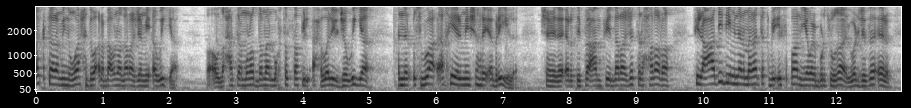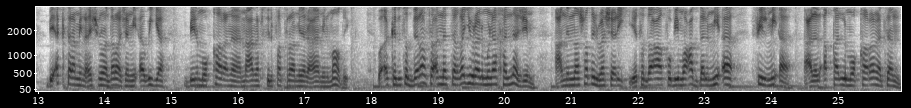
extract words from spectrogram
أكثر من 41 درجة مئوية. وأوضحت المنظمة المختصة في الأحوال الجوية أن الأسبوع الأخير من شهر أبريل شهد ارتفاعا في درجات الحرارة في العديد من المناطق بإسبانيا والبرتغال والجزائر بأكثر من 20 درجة مئوية بالمقارنة مع نفس الفترة من العام الماضي. وأكدت الدراسة أن تغير المناخ الناجم عن النشاط البشري يتضاعف بمعدل 100% على الأقل مقارنة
